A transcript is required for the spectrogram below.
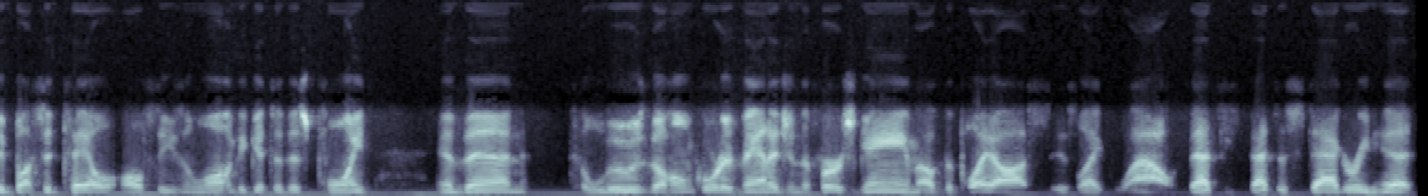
They busted tail all season long to get to this point, and then to lose the home court advantage in the first game of the playoffs is like, wow, that's that's a staggering hit.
